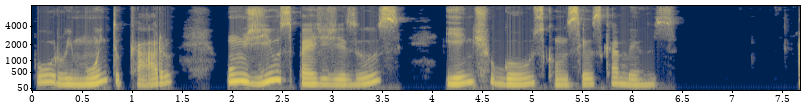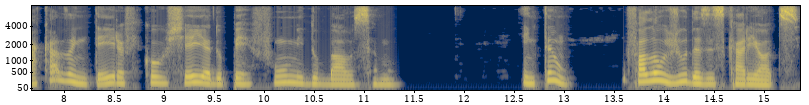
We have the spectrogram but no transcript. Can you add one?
puro e muito caro, ungiu os pés de Jesus e enxugou-os com seus cabelos. A casa inteira ficou cheia do perfume do bálsamo. Então falou Judas Iscariotes,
